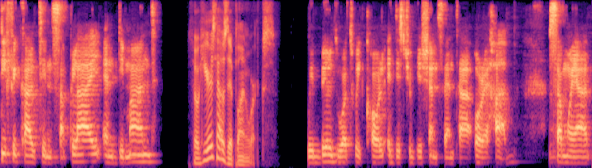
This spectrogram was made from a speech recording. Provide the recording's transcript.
difficult in supply and demand. So here's how Zipline works we build what we call a distribution center or a hub somewhere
